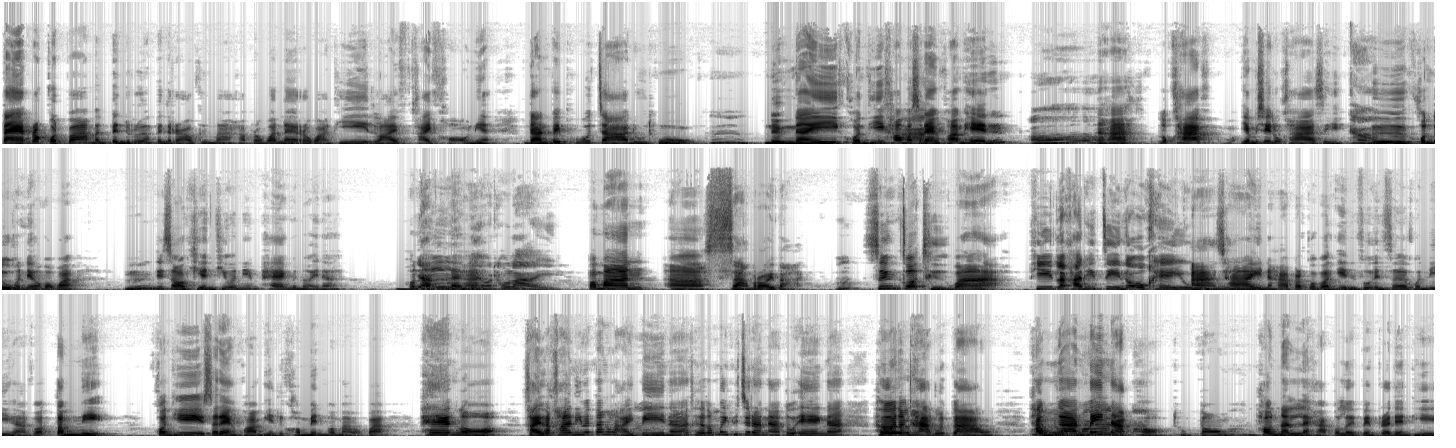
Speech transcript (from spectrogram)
แต่ปรากฏว่ามันเป็นเรื่องเป็นราวขึ้นมาค่ะ เพราะว่าในระหว่างที่ไลฟ์ขายของเนี่ย ดันไปพูดจาดูถูกอืมหนึ่งในคนที่เข้ามาค่ะแสดงความเห็นอ๋อนะคะ ลูกค้ายังไม่ใช่ลูกค้าสิค่ะอคนดูคนนี้เขาบอกว่า อืมดินสอเขียนคิดว่านี้มันแพงไปหน่อยนะเท่านั้นเลยค่ะอยากรู้ว่าเท่าไหร่ ประมาณอ่าสามร้อยบาทอืมซึ่งก็ถือว่าที่ราคาที่จีนก็โอเคอยู่ อ่าใช่นะคะ ปรากฏว่าอืมอินฟลูเอนเซอร์คนนี้ค่ะ ก็ตำหนิ คนที่แสดงความเห็นหรือคอมเมนต์เข้ามาบอกว่า แพงเหรอ ขายราคานี้มาตั้งหลายปีนะ เธอต้องไม่พิจารณาตัวเองนะ เธอต่างหากหรือเปล่าทำงานไม่หนักพอถูกต้อง เท่านั้นแหละค่ะ ก็เลยเป็นประเด็นที่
